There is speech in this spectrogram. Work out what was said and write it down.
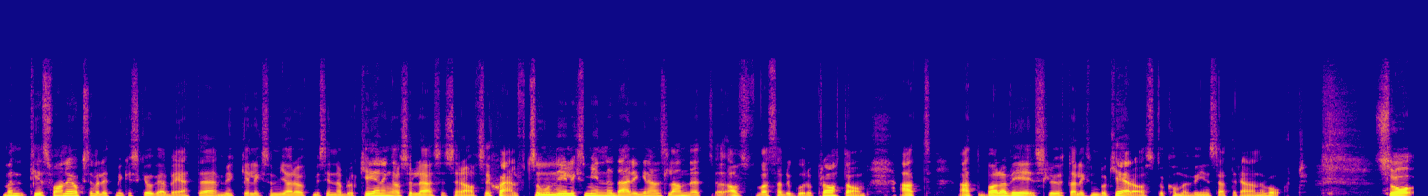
Men till Swan är också väldigt mycket skuggarbete, mycket liksom göra upp med sina blockeringar och så löser sig det av sig självt. Så hon Mm. är liksom inne där i gränslandet av vad Sadhguru pratar om. Att, att bara vi slutar liksom blockera oss, då kommer vi inse att det redan är vårt. så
